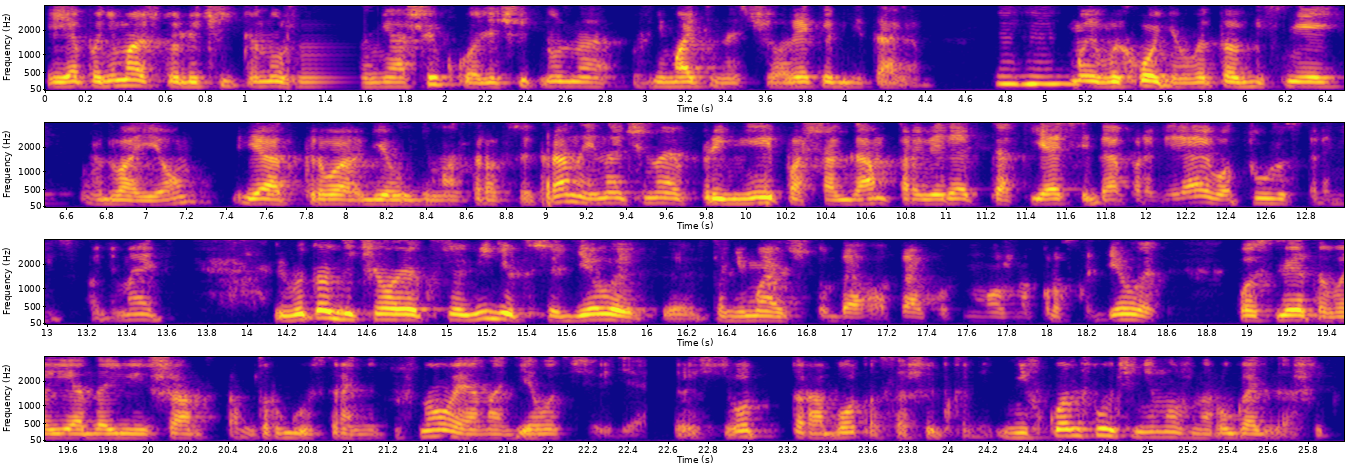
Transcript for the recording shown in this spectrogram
И я понимаю, что лечить нужно не ошибку, а лечить нужно внимательность человека к деталям. Угу. Мы выходим в итоге с ней вдвоем. Я открываю, делаю демонстрацию экрана и начинаю при ней по шагам проверять, как я себя проверяю, вот ту же страницу, понимаете? И в итоге человек все видит, все делает, э, понимает, что да, вот так вот можно просто делать. После этого я даю ей шанс там другую страницу снова, и она делает все идеально. То есть вот работа с ошибками. Ни в коем случае не нужно ругать за ошибки.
